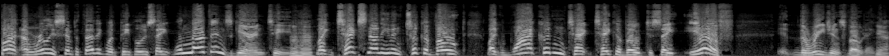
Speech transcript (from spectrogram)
But I'm really sympathetic with people who say, well, nothing's guaranteed. Mm-hmm. Like, Tech's not even took a vote. Like, why couldn't Tech take a vote to say if the region's voting? Yeah.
